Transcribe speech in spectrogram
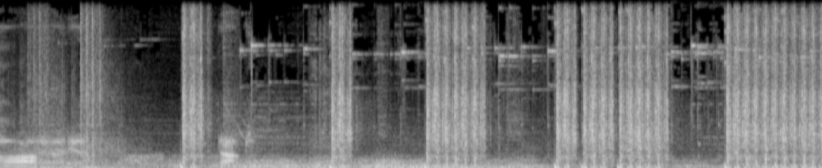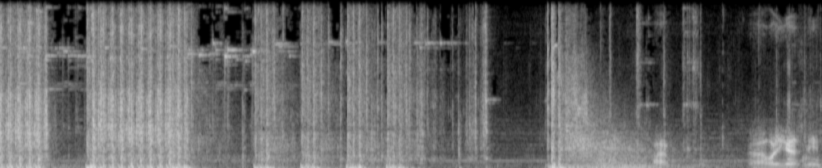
Aw. Stopped. Alright. Uh, what do you guys need?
